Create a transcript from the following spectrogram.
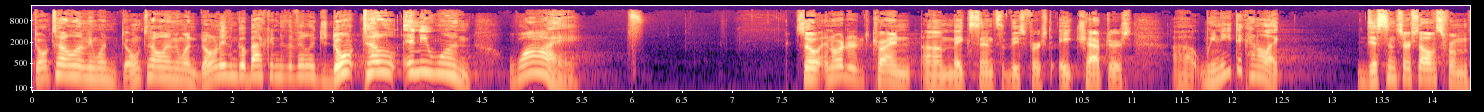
don't tell anyone, don't tell anyone, don't even go back into the village, don't tell anyone? Why? So, in order to try and um, make sense of these first eight chapters, uh, we need to kind of like distance ourselves from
